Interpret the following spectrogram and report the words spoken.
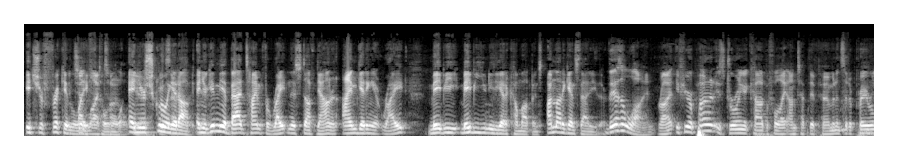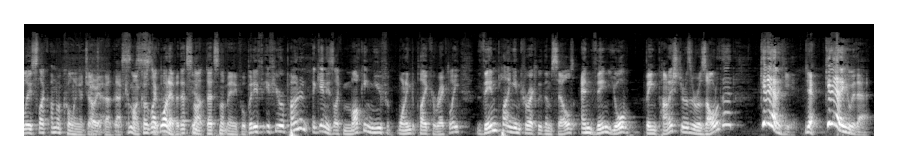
It's your freaking your life, life total, total. and Yeah, you're screwing it exactly, up, and you're giving me a bad time for writing this stuff down, and I'm getting it right. Maybe maybe you need to get a comeuppance. I'm not against that either. There's a line, right? If your opponent is drawing a card before they untap their permanents at a pre-release, like I'm not calling a judge oh, yeah, about that. Come on, because like whatever, that's not that's not meaningful. But if, if your opponent again is like mocking you for wanting to play correctly, then playing incorrectly themselves, and then you're being punished as a result of that, get out of here. Yeah. get out of here with that.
